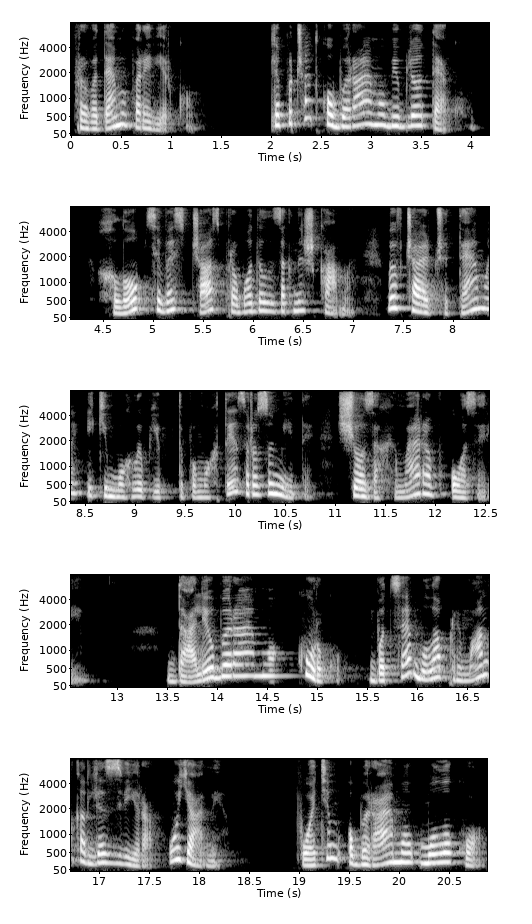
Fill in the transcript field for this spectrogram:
проведемо перевірку. Для початку обираємо бібліотеку. Хлопці весь час проводили за книжками, вивчаючи теми, які могли б їм допомогти зрозуміти, що за химера в озері. Далі обираємо курку, бо це була приманка для звіра у ямі. Потім обираємо молоко.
